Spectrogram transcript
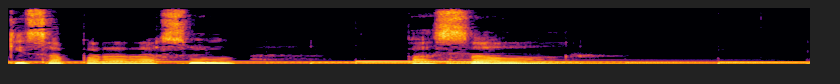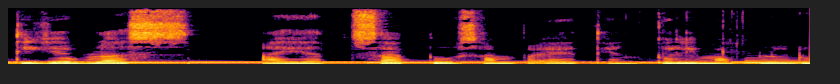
kisah para rasul pasal 13 ayat 1 sampai ayat yang ke-52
